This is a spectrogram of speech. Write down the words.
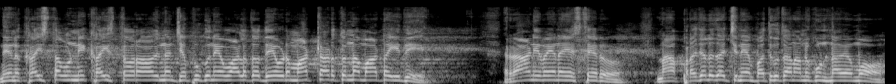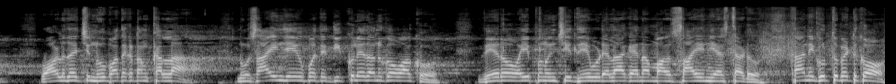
నేను క్రైస్తవుణ్ణి క్రైస్తవరాలని చెప్పుకునే వాళ్ళతో దేవుడు మాట్లాడుతున్న మాట ఇది. రాణివైన ఎస్తేరు నా ప్రజలు తెచ్చి నేను బతుకుతాను అనుకుంటున్నావేమో వాళ్ళు తెచ్చి నువ్వు బతకటం కల్లా. నువ్వు సాయం చేయకపోతే దిక్కు లేదనుకోవాకు వేరో వైపు నుంచి దేవుడు ఎలాగైనా మాకు సాయం చేస్తాడు. కానీ గుర్తుపెట్టుకో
